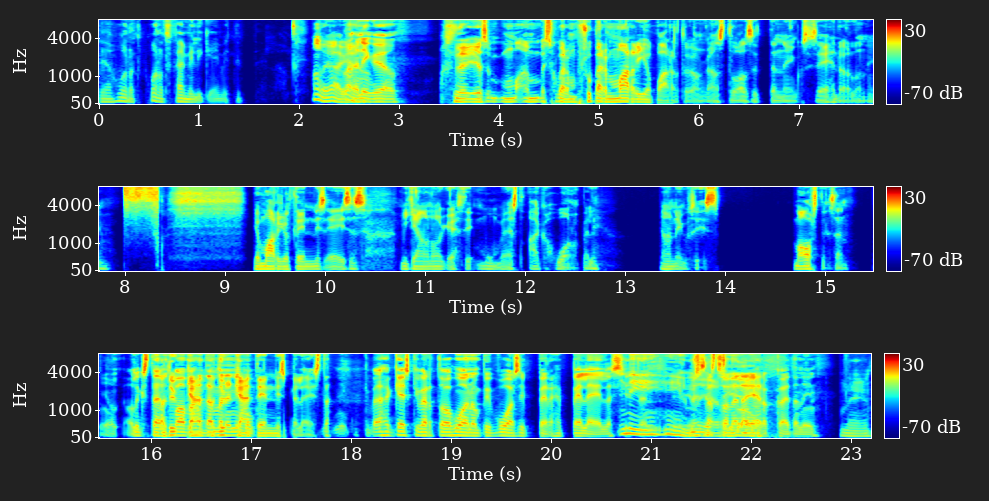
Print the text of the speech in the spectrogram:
Ja huonot, huonot family gameit nyt. Oli aika Vähän niin kuin joo. Jos Super, Super Mario Party on kanssa tuolla sitten niin kuin siis ehdoilla. Niin. Ja Mario Tennis Aces, mikä on oikeasti mun mielestä aika huono peli. Ihan niin kuin siis Mä ostin sen. Joo, Oliko Mä tämä vaan tykkään, vähän mä tämmöinen tykkään niinku, tennispeleistä. vähän keskivertoa huonompi vuosi perhepeleille sitten? Niin, ilmeisesti Jos on näitä ehdokkaita, niin Niin.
